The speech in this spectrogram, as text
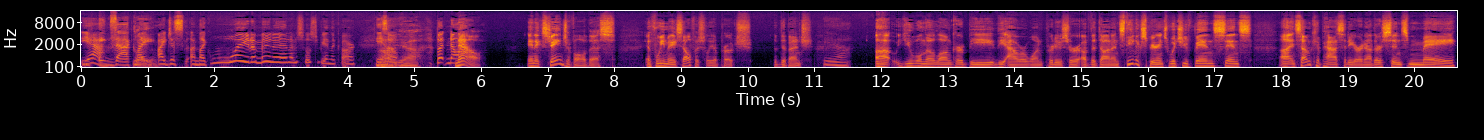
Yeah, Exactly. My- I just, I'm like, wait a minute, I'm supposed to be in the car. Yeah. So, Oh, yeah. But no, Now, in exchange of all this, if we may selfishly approach the bench, yeah. uh, you will no longer be the hour one producer of the Donna and Steve experience, which you've been since, uh, in some capacity or another, since May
